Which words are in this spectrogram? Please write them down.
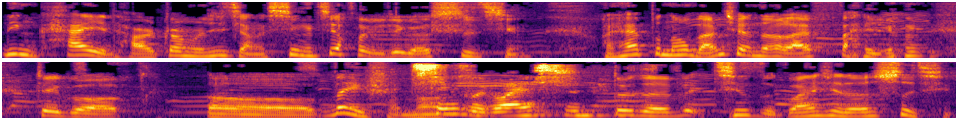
另开一摊专门去讲性教育这个事情，好像还不能完全的来反映这个呃为什么亲子关系？对对，为亲子关系的事情。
